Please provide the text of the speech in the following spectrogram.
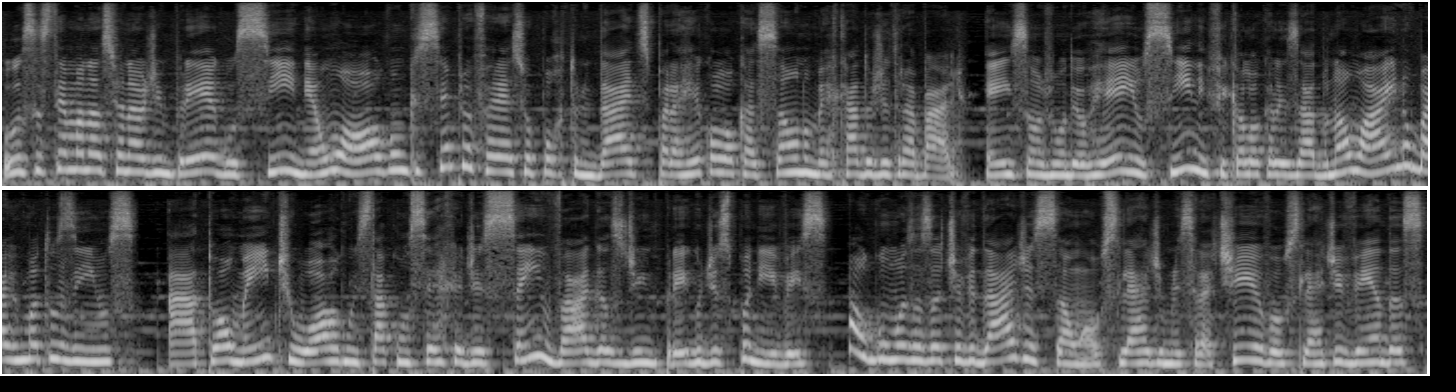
O Sistema Nacional de Emprego, Cine, é um órgão que sempre oferece oportunidades para recolocação no mercado de trabalho. Em São João del Rei, o Cine fica localizado na UAI, no bairro Matozinhos. Atualmente, o órgão está com cerca de 100 vagas de emprego disponíveis. Algumas das atividades são auxiliar administrativo, auxiliar de vendas,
